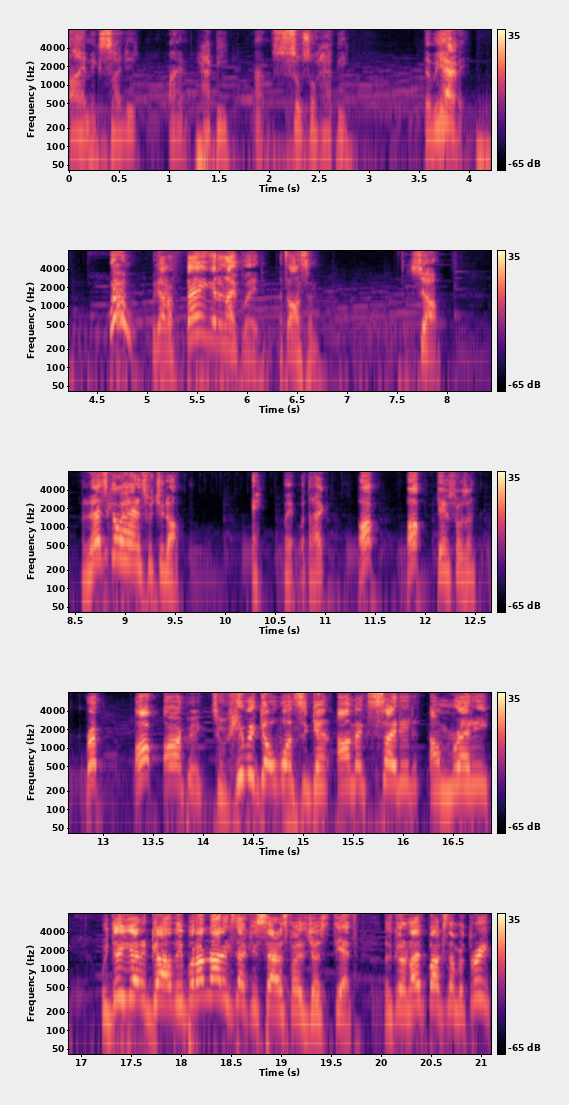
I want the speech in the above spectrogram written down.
I am excited. I am happy. I'm so so happy that we have it. Woo! We got a fang and a nightblade. That's awesome. So, let's go ahead and switch it up. Eh, wait, what the heck? Up, up, game's frozen. Rip, up, RP. So here we go once again. I'm excited. I'm ready. We did get a godly, but I'm not exactly satisfied just yet. Let's go to knife box number three.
